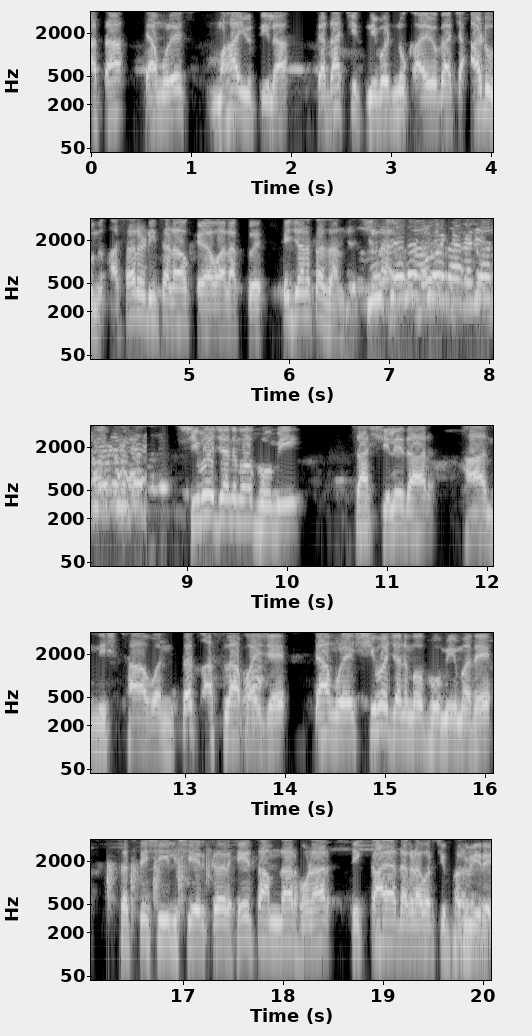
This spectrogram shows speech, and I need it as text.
आता त्यामुळेच महायुतीला कदाचित निवडणूक आयोगाच्या आडून असा रडीचा डाव खेळावा लागतोय हे जनता जाणते. शिवजन्मभूमीचा शिलेदार हा निष्ठावंतच असला पाहिजे. त्यामुळे शिवजन्मभूमीमध्ये सत्यशील शेरकर हेच आमदार होणार ही काळ्या दगडावरची भगवी रे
